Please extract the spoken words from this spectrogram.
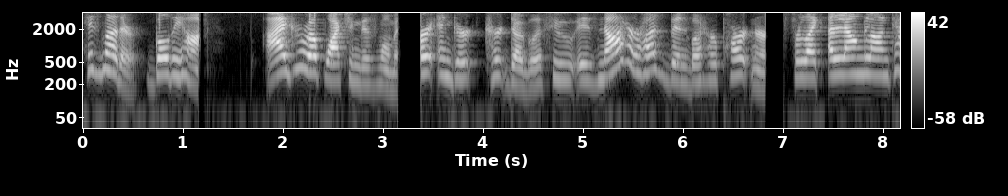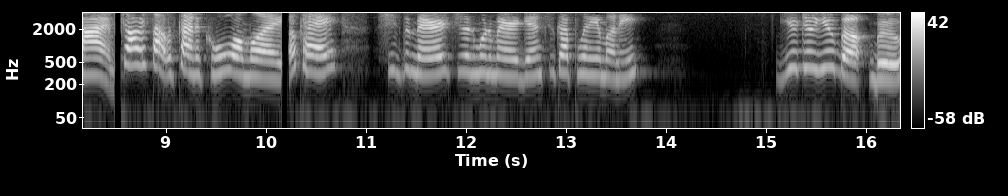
his mother goldie hawn I grew up watching this woman, her and Kurt Douglas, who is not her husband, but her partner, for like a long, long time. Which I always thought was kind of cool. I'm like, okay, she's been married. She doesn't want to marry again. She's got plenty of money. You do you, boo.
